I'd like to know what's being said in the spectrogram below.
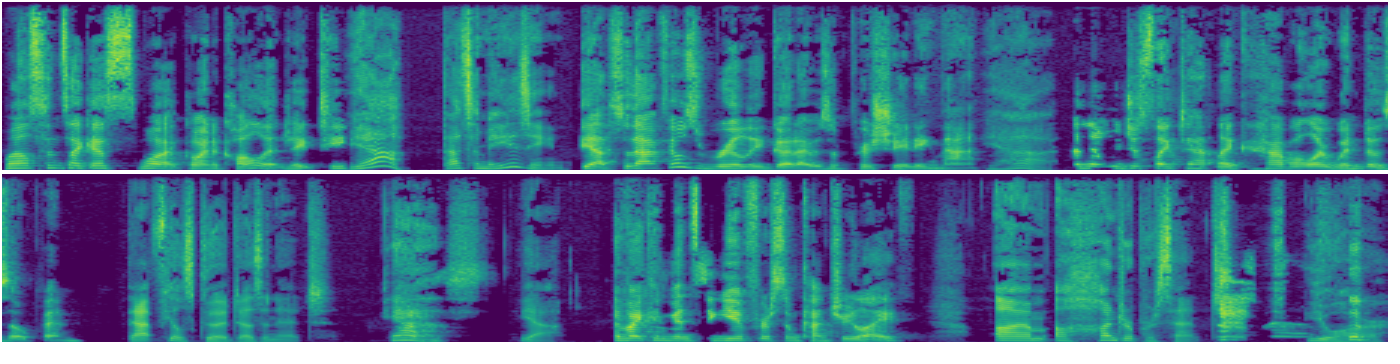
Well, since I guess what, going to college, 18. Yeah. That's amazing. Yeah, so that feels really good. I was appreciating that. Yeah. And then we just like to like have all our windows open. That feels good, doesn't it? Yes. Yeah. Am I convincing you for some country life? Um, a hundred percent. You are.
